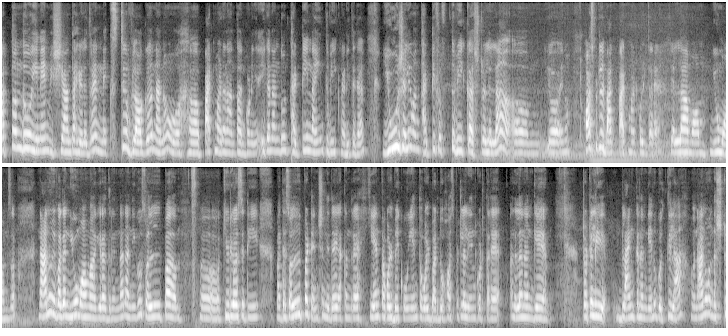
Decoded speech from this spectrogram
ಮತ್ತೊಂದು ಇನ್ನೇನು ವಿಷಯ ಅಂತ ಹೇಳಿದ್ರೆ ನೆಕ್ಸ್ಟ್ ವ್ಲಾಗ್ ನಾನು ಪ್ಯಾಕ್ ಮಾಡೋಣ ಅಂತ ಅಂದ್ಕೊಂಡಿದ್ದೀನಿ ಈಗ ನಂದು ಥರ್ಟಿ ನೈನ್ತ್ ವೀಕ್ ನಡೀತಿದೆ. ಯೂಶಲಿ ಒಂದು ಥರ್ಟಿ ಫಿಫ್ತ್ ವೀಕ್ ಅಷ್ಟರಲ್ಲೆಲ್ಲ ಏನು ಹಾಸ್ಪಿಟಲ್ ಬ್ಯಾಗ್ ಪ್ಯಾಕ್ ಮಾಡ್ಕೊಳ್ತಾರೆ ಎಲ್ಲ ಮಾಮ್ ನ್ಯೂ ಮಾಮ್ಸ್ ನಾನು ಇವಾಗ ನ್ಯೂ ಮಾಮ್ ಆಗಿರೋದ್ರಿಂದ ನನಗೂ ಸ್ವಲ್ಪ ಕ್ಯೂರಿಯಾಸಿಟಿ ಮತ್ತು ಸ್ವಲ್ಪ ಟೆನ್ಷನ್ ಇದೆ. ಯಾಕಂದರೆ ಏನು ತೊಗೊಳ್ಬೇಕು, ಏನು ತೊಗೊಳ್ಬಾರ್ದು ಹಾಸ್ಪಿಟ್ಲಲ್ಲಿ ಏನು ಕೊಡ್ತಾರೆ, ಅದೆಲ್ಲ ನನಗೆ ಟೋಟಲಿ ಬ್ಲ್ಯಾಂಕ್ ನನಗೇನು ಗೊತ್ತಿಲ್ಲ. ನಾನು ಒಂದಷ್ಟು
